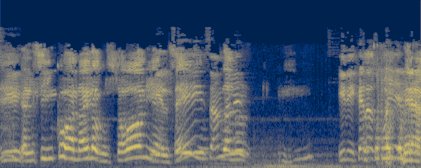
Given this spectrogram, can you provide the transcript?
el 5 a nadie le gustó, ni Y el el 6. seis, ándale. Y dijeras, Pues, oye, Mira,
